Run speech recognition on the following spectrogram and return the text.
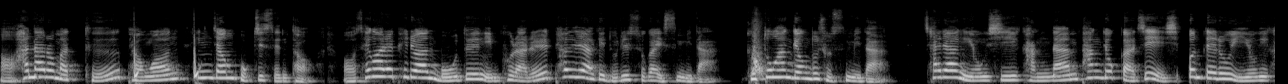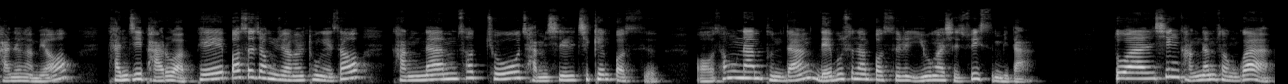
어, 하나로마트, 병원, 행정복지센터, 어, 생활에 필요한 모든 인프라를 편리하게 누릴 수가 있습니다. 교통 환경도 좋습니다. 차량 이용 시 강남, 판교까지 10분대로 이용이 가능하며 단지 바로 앞에 버스 정류장을 통해서 강남, 서초, 잠실 직행버스, 어, 성남, 분당, 내부순환버스를 이용하실 수 있습니다. 또한 신강남선과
